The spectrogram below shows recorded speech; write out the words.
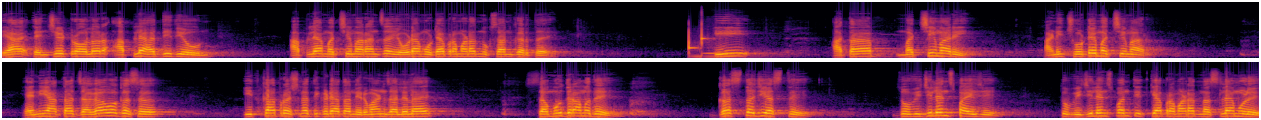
त्या त्यांचे ट्रॉलर आपल्या हद्दीत येऊन आपल्या मच्छीमारांचं एवढ्या मोठ्या प्रमाणात नुकसान करत आहे की आता मच्छीमारी आणि छोटे मच्छीमार यांनी आता जगावं कसं? इतका प्रश्न तिकडे आता निर्माण झालेला आहे. समुद्रामध्ये गस्त जी असते जो विजिलन्स पाहिजे तो विजिलन्स पण तितक्या प्रमाणात नसल्यामुळे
